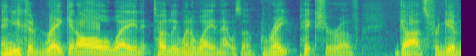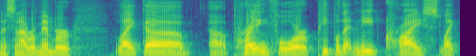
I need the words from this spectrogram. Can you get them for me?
and you could rake it all away and it totally went away and that was a great picture of God's forgiveness. And I remember like uh, uh, praying for people that need Christ, like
